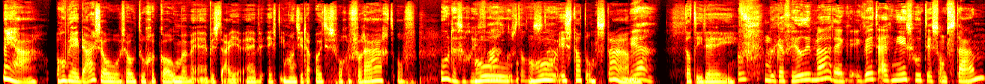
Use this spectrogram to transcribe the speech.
nou ja, hoe ben je daar zo, zo toe gekomen? Hebben ze daar, je- heeft iemand je daar ooit eens voor gevraagd? Of Oeh, dat is een goede vraag. Hoe is dat ontstaan? hoe is dat ontstaan? Ja. Dat idee. Oef, moet ik even heel diep nadenken. Ik weet eigenlijk niet eens hoe het is ontstaan.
